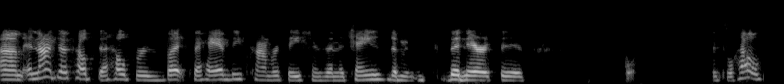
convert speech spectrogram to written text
um, and not just help the helpers, but to have these conversations and to change the the narrative mental health.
